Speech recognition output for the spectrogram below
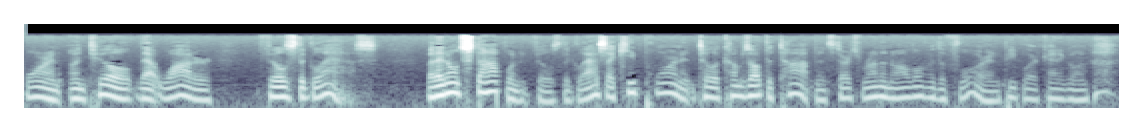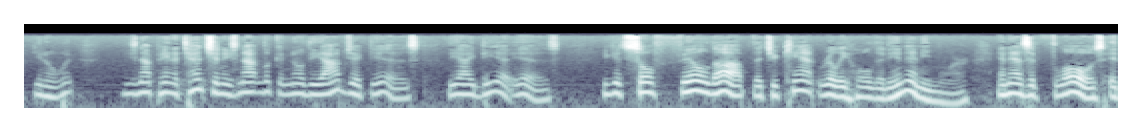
pouring until that water fills the glass. But I don't stop when it fills the glass. I keep pouring it until it comes out the top and it starts running all over the floor. And people are kind of going, oh, you know what? He's not paying attention. He's not looking. No, the object is, the idea is you get so filled up that you can't really hold it in anymore. And as it flows, it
